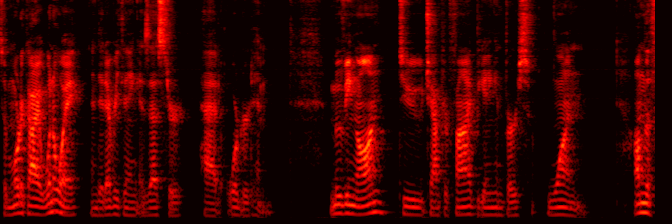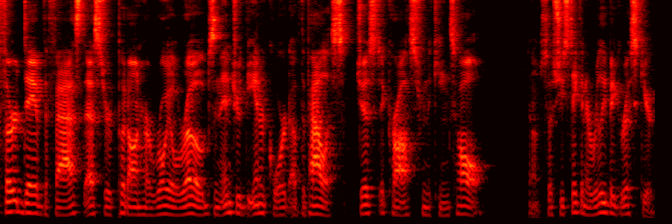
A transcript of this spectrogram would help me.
So Mordecai went away and did everything as Esther had ordered him. Moving on to chapter 5, beginning in verse 1. On the third day of the fast, Esther put on her royal robes and entered the inner court of the palace, just across from the king's hall. So she's taken a really big risk here.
